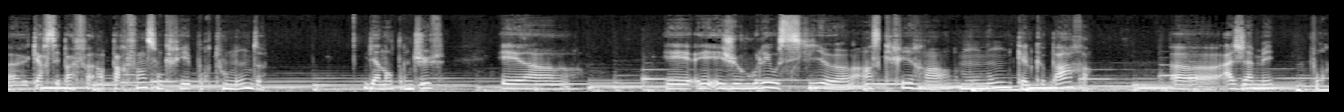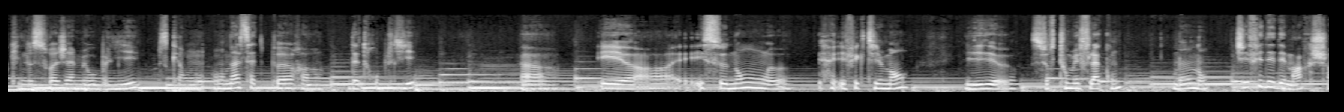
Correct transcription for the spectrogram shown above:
euh, car ces parfums, sont créés pour tout le monde, bien entendu. Et et, je voulais aussi euh, inscrire mon nom quelque part euh, à jamais pour qu'il ne soit jamais oublié, parce qu'on a cette peur euh, d'être oublié. Et, et, ce nom, effectivement, il est sur tous mes flacons, mon nom. J'ai fait des démarches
